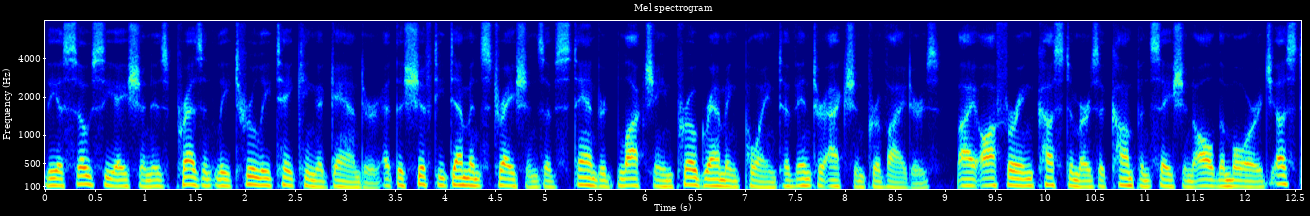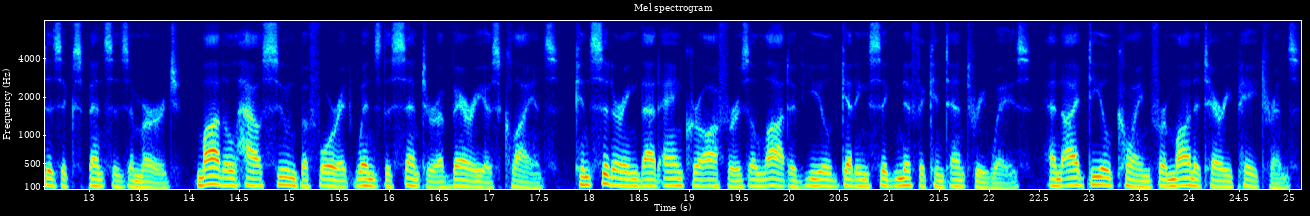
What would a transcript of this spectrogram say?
the association is presently truly taking a gander at the shifty demonstrations of standard blockchain programming point of interaction providers by offering customers a compensation all the more just as expenses emerge, model how soon before it wins the center of various clients, considering that Ankra offers a lot of yield getting significant entryways, an ideal coin for monetary patrons,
